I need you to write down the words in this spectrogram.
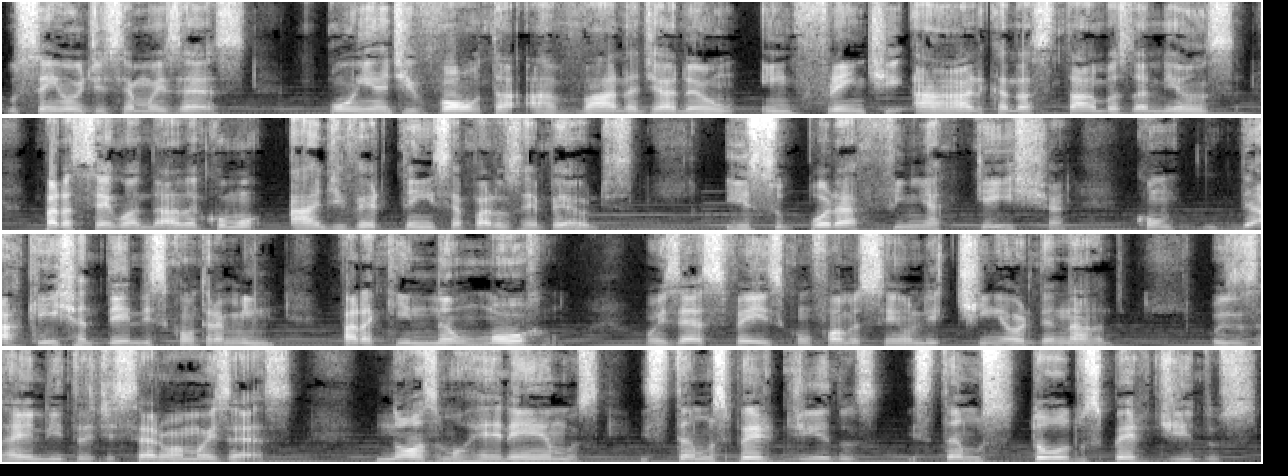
O Senhor disse a Moisés: ponha de volta a vara de Arão em frente à arca das tábuas da aliança, para ser guardada como advertência para os rebeldes. Isso porá fim à queixa, à queixa deles contra mim, para que não morram. Moisés fez conforme o Senhor lhe tinha ordenado. Os israelitas disseram a Moisés: Nós morreremos, estamos perdidos, estamos todos perdidos.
